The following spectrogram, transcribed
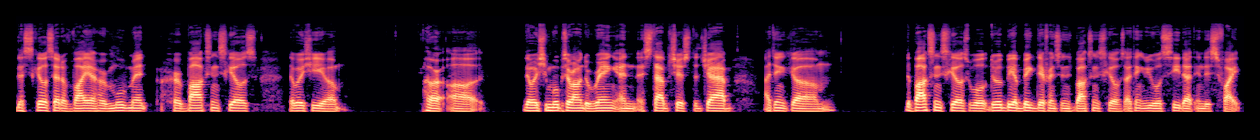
the skill set of Valle, her movement, her boxing skills, the way she um, her uh, the way she moves around the ring and establishes the jab, I think um, the boxing skills will there will be a big difference in boxing skills. I think you will see that in this fight.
